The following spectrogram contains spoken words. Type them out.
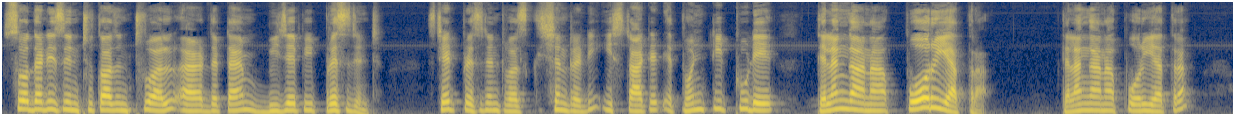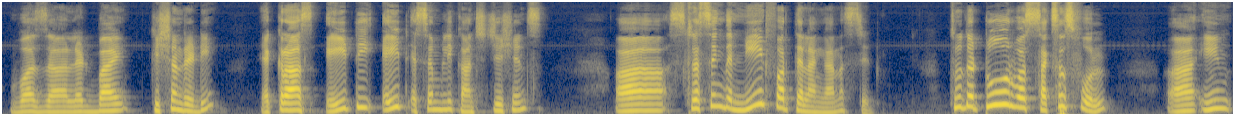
So that is in 2012 at the time BJP president state president was Kishan Reddy. He started a 22 day Telangana Poru Yatra. Telangana Poru Yatra was uh, led by Kishan Reddy across 88 assembly constitutions, uh, stressing the need for Telangana state. Through the tour was successful uh, in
